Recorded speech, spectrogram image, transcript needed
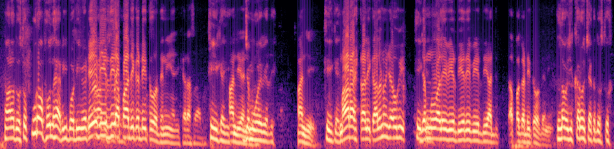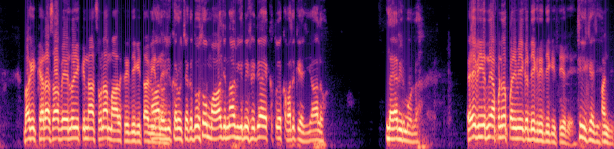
ਨਾਲ ਦੋਸਤੋ ਪੂਰਾ ਫੁੱਲ ਹੈਵੀ ਬੋਡੀ weight ਇਹ ਵੀਰ ਦੀ ਆਪਾਂ ਅੱਜ ਗੱਡੀ ਤੋਰ ਦੇਣੀ ਆ ਜੀ ਖੈਰਾ ਸਾਹਿਬ। ਠੀਕ ਹੈ ਜੀ ਹਾਂਜੀ ਹਾਂਜੀ। ਜੰਮੂ ਵਾਲੇ ਵੀਰ ਦੀ। ਹਾਂਜੀ। ਠੀਕ ਹੈ ਜੀ। ਮਹਾਰਾਸ਼ਟਰ ਵਾਲੀ ਕੱਲ ਨੂੰ ਜਾਊਗੀ ਹੈ। ਜੰਮੂ ਵਾਲੇ ਵੀਰ ਦੀ ਇਹਦੀ ਵੀਰ ਦੀ ਅੱਜ ਆਪਾਂ ਗੱਡੀ ਤੋਰ ਦੇਣੀ ਆ ਲਓ ਜੀ ਕਰੋ ਚੈੱਕ ਦੋਸਤੋ। ਬਾਕੀ ਖੈਰਾ ਸਾਹਿਬ ਵੇਖ ਲਓ ਜੀ ਕਿੰਨਾ ਸੋਹਣਾ ਮਾਲ ਖਰੀਦੀ ਕੀਤਾ ਆ ਵੀਰ ਲਓ ਨੇ। ਜੀ ਕਰੋ ਚੈੱਕ। ਦੋਸਤੋ ਮਾਲ ਜਿੰਨਾ ਵੀਰ ਨੇ ਖਰੀਦਿਆ ਇੱਕ ਤੋਂ ਇੱਕ ਵੱਧ ਕੇ ਜੀ ਆ ਲਓ। ਲੈ ਆ ਵੀਰ ਮੋੜ ਲਾ ਇਹ ਵੀਰ ਨੇ ਆਪਣੇ ਤੋਂ ਪੰਜਵੀਂ ਗੱਡੀ ਖਰੀਦੀ ਕੀਤੀ ਹੈ ਜੀ। ਠੀਕ ਹੈ ਜੀ। ਹਾਂਜੀ।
